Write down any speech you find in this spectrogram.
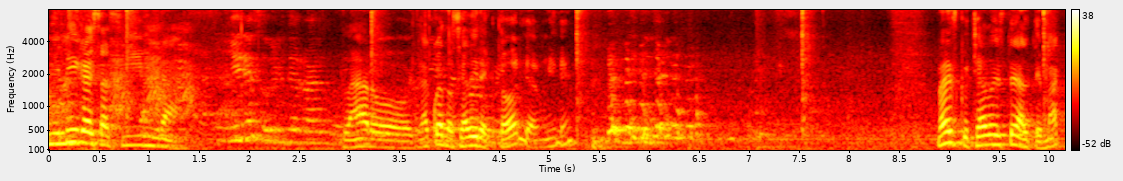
Mi liga es así, mira. Quiere subir de rango. Claro, ya cuando sea directoria, miren. ¿No has escuchado este Altemac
